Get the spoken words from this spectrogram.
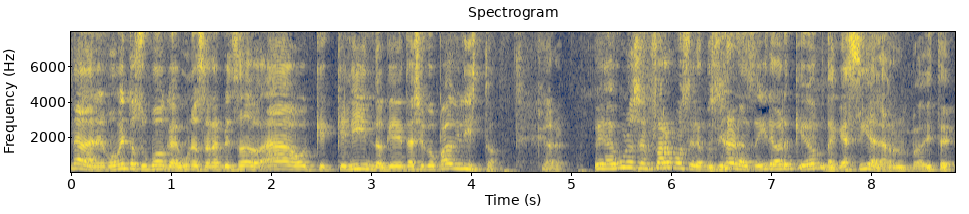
Nada, en el momento supongo que algunos habrán pensado, ah, oh, qué, qué lindo, qué detalle copado y listo. Claro. Pero algunos enfermos se la pusieron a seguir a ver qué onda, qué hacía la rumba, ¿viste?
